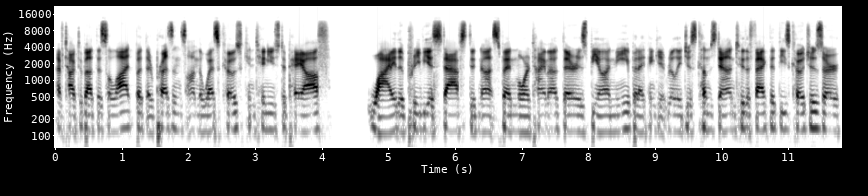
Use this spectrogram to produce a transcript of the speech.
I've talked about this a lot, but their presence on the West Coast continues to pay off why the previous staffs did not spend more time out there is beyond me but i think it really just comes down to the fact that these coaches are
